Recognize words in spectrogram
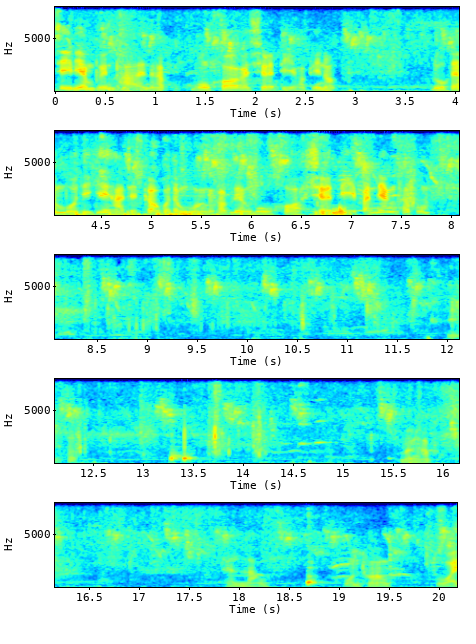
สี่เหลี่ยมพื้นผาเลยนะครับ วงคอก็เฉิดดีครับพี่น้องลูกแรมโบทีกี้หาเจ็ดเก่าก็ต้องห่วงนะครับ เรื่องวงคอเฉิดดีปันยังครับผมนี่ครับมืองครับแผ่นหลังหนหองสวย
